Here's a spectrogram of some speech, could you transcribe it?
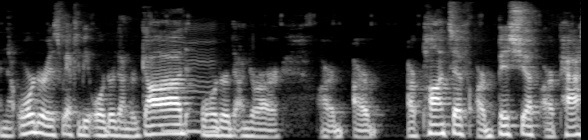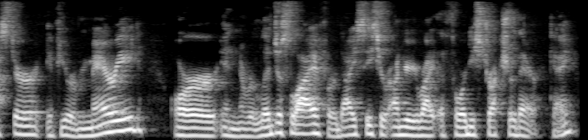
And the order is we have to be ordered under God, mm. ordered under our our our our pontiff, our bishop, our pastor. If you're married or in a religious life or diocese, you're under your right authority structure there. Okay.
